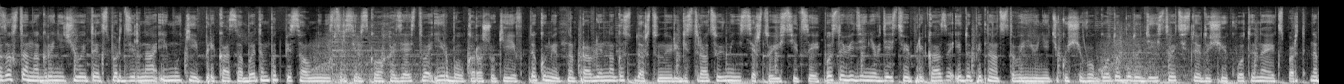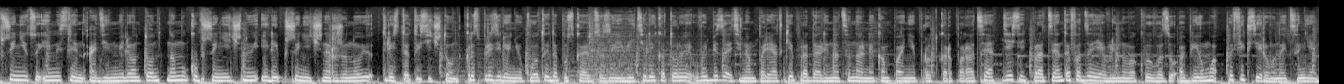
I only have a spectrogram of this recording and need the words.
Казахстан ограничивает экспорт зерна и муки. Приказ об этом подписал министр сельского хозяйства Ербол Карашукеев. Документ направлен на государственную регистрацию в Министерство юстиции. После введения в действие приказа и до 15 июня текущего года будут действовать следующие квоты на экспорт. На пшеницу и мислин 1 миллион тонн, на муку пшеничную или пшенично-ржаную 300 тысяч тонн. К распределению квоты допускаются заявители, которые в обязательном порядке продали национальной компании «Продкорпорация» 10% от заявленного к вывозу объема по фиксированной цене.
